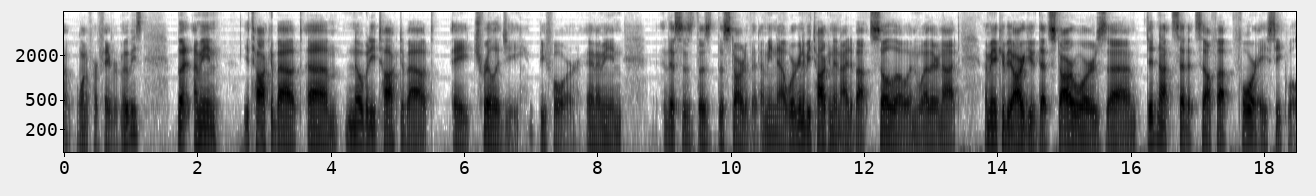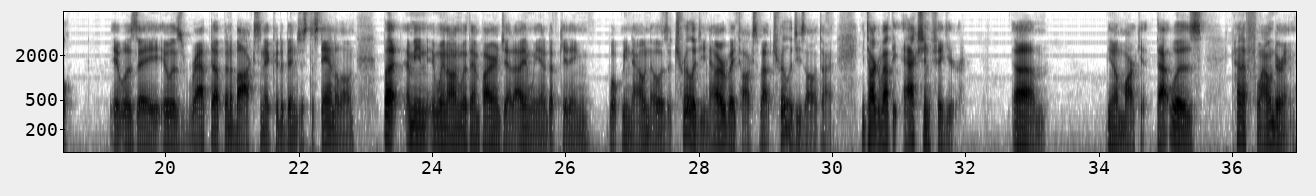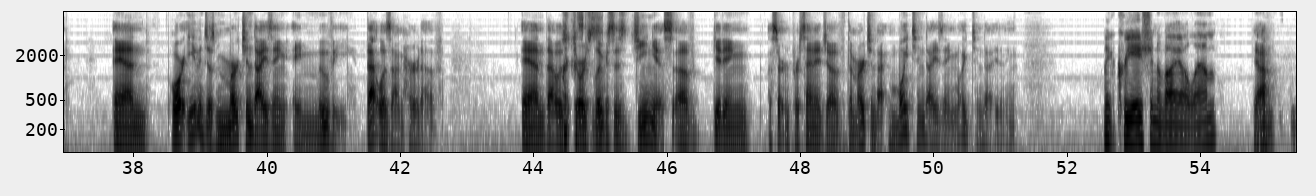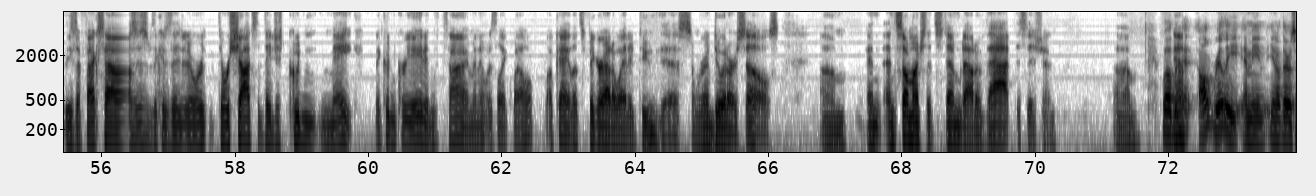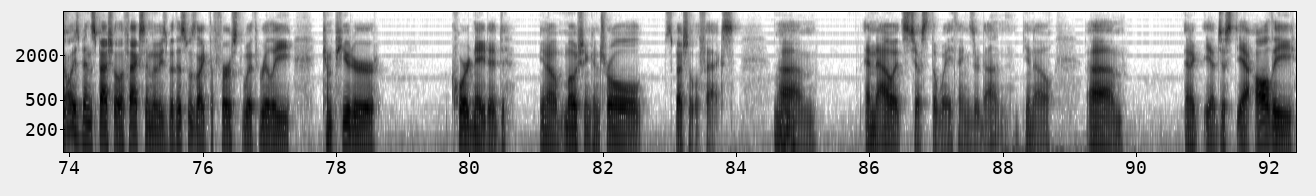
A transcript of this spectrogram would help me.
uh, one of our favorite movies, but I mean, you talk about um, nobody talked about a trilogy before, and I mean this is the the start of it. I mean, now we're going to be talking tonight about Solo and whether or not. I mean, it could be argued that Star Wars uh, did not set itself up for a sequel. It was a it was wrapped up in a box, and it could have been just a standalone. But I mean, it went on with Empire and Jedi, and we ended up getting what we now know as a trilogy. Now everybody talks about trilogies all the time. You talk about the action figure, um, you know, market that was kind of floundering, and or even just merchandising a movie. That was unheard of. And that was George Lucas's genius of getting a certain percentage of the merchandise, merchandising, merchandising. Like creation of ILM. Yeah. These effects houses because they, there were there were shots that they just couldn't make. They couldn't create in the time, and it was like, well, okay, let's figure out a way to do this, and we're going to do it ourselves. Um, and and so much that stemmed out of that decision Um, Well, but Yeah. all really, I mean, you know, there's always been special effects in movies, but this was like the first with really computer coordinated, you know, motion control special effects. mhm. Um, and now it's just the way things are done, you know. Um, and it, yeah, just yeah, all the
